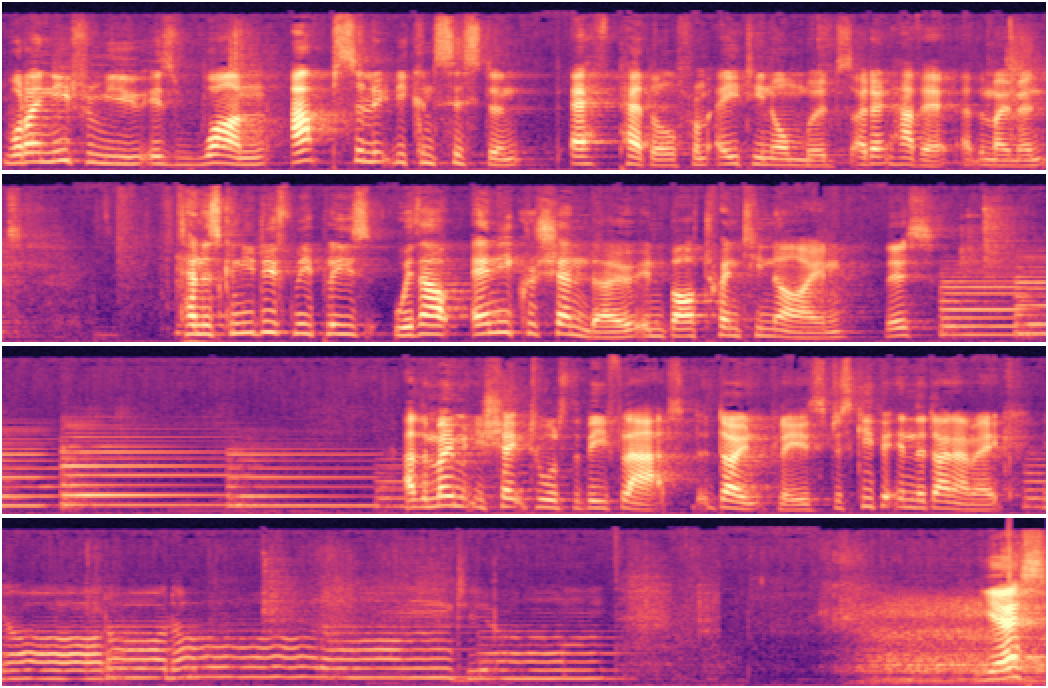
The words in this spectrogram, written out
what I need from you is one absolutely consistent F pedal from 18 onwards. I don't have it at the moment. Tenors, can you do for me, please, without any crescendo in bar 29? This. At the moment, you shape towards the B flat. Don't, please. Just keep it in the dynamic. Yes.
